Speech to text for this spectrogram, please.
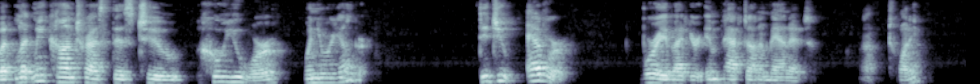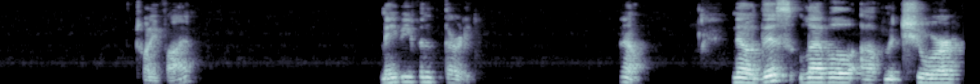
But let me contrast this to who you were when you were younger. Did you ever worry about your impact on a man at uh, 20, 25? maybe even 30. No. No, this level of mature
